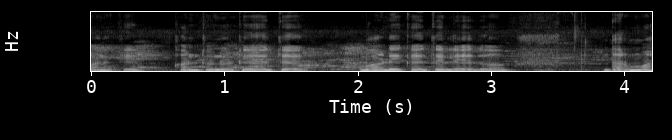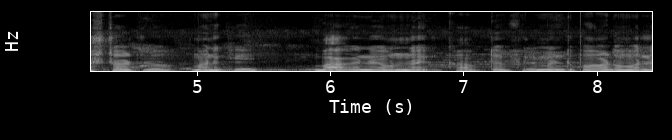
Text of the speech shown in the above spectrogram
మనకి కంటిన్యూటీ అయితే బాడీకి అయితే లేదు. థర్మోస్టాట్లు మనకి బాగానే ఉన్నాయి. కాకపోతే ఫిలమెంట్ పోవడం వల్ల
